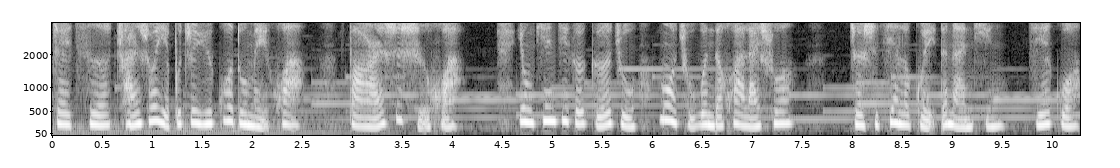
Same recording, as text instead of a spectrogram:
这次传说也不至于过度美化，反而是实话。用天机阁阁主莫楚问的话来说，这是见了鬼的难听。结果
